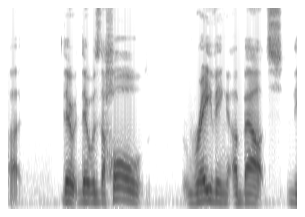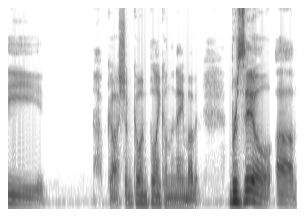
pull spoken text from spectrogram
Uh, there there was the whole raving about the oh gosh i'm going blank on the name of it. Brazil um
